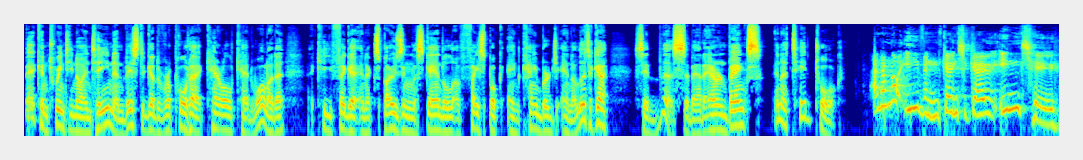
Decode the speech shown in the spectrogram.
Back in 2019, investigative reporter Carole Cadwalladr, a key figure in exposing the scandal of Facebook and Cambridge Analytica, said this about Arron Banks in a TED talk. And I'm not even going to go into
